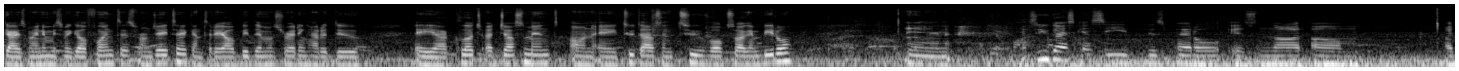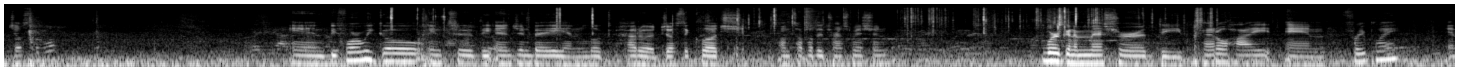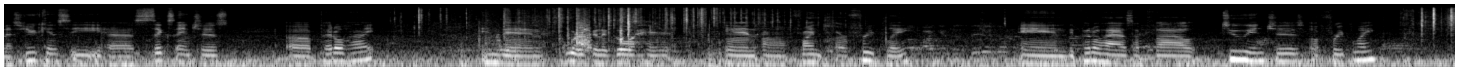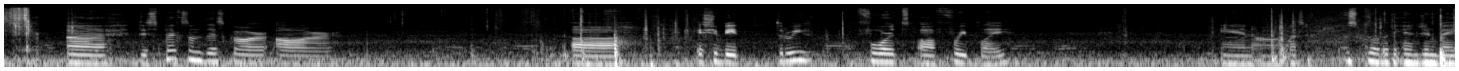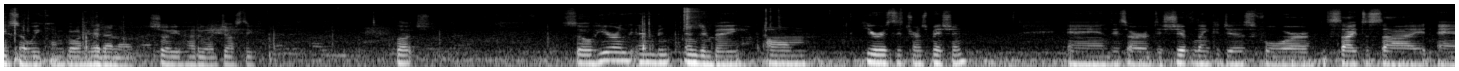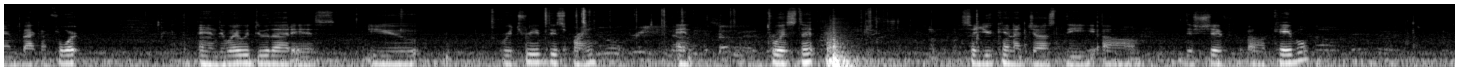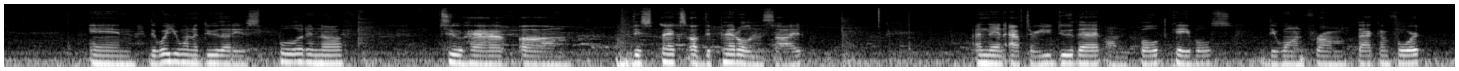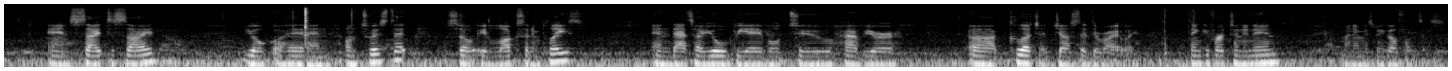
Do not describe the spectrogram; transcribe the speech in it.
Guys, my name is Miguel Fuentes from JTech and today I'll be demonstrating how to do a uh, clutch adjustment on a 2002 Volkswagen Beetle. And as you guys can see, this pedal is not um, adjustable. And before we go into the engine bay and look how to adjust the clutch on top of the transmission, we're gonna measure the pedal height and free play and as you can see it has six inches uh, pedal height. And then we're gonna go ahead and uh, find our free play. And the pedal has about two inches of free play. Uh, the specs on this car are uh, it should be three fourths of free play and uh, let's let's go to the engine bay so we can go ahead and uh, show you how to adjust the clutch. So here on the en engine bay um, here is the transmission. And these are the shift linkages for side to side and back and forth. And the way we do that is you retrieve the spring and twist it so you can adjust the um, the shift uh, cable. And the way you want to do that is pull it enough to have um, the specs of the pedal inside. And then after you do that on both cables the one from back and forth and side to side you'll go ahead and untwist it so it locks it in place. And that's how you'll be able to have your uh, clutch adjusted the right way thank you for tuning in. My name is Miguel Fuentes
